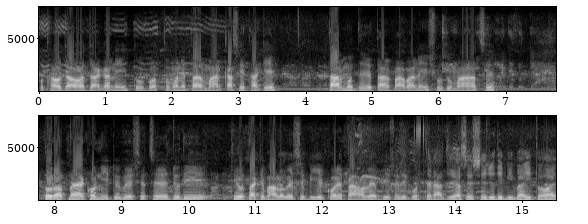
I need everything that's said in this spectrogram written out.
কোথাও যাওয়ার জায়গা নেই। তো বর্তমানে তার মার কাছে থাকে। তার মধ্যে তার বাবা নেই, শুধু মা আছে। তো রত্না, এখন ইউটিউবে এসেছে, যদি কেউ তাকে ভালোবেসে বিয়ে করে, তাহলে বিয়ে শাদী করতে রাজি আছে। সে যদি বিবাহিত হয়,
